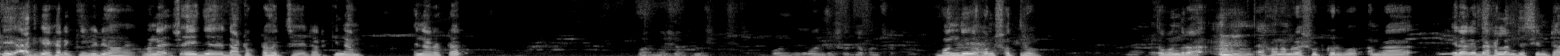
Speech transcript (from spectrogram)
কি, আজকে এখানে কি ভিডিও হবে মানে এই যে নাটকটা হচ্ছে, এটার কি নাম? এই নাটকটা বন্ধু যখন শত্রু। তো বন্ধুরা, এখন আমরা শুট করব। আমরা এর আগে দেখালাম যে সিনটা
